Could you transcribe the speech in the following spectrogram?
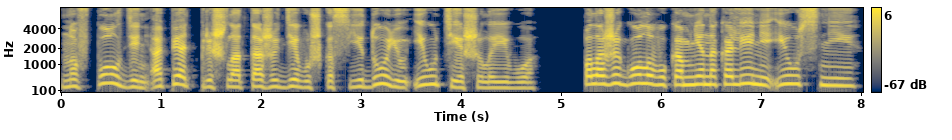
Но в полдень опять пришла та же девушка с едою и утешила его. «Положи голову ко мне на колени и усни»,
